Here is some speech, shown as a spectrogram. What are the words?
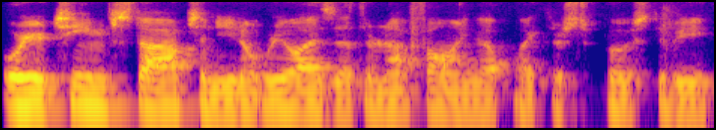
or your team stops and you don't realize that they're not following up like they're supposed to be.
